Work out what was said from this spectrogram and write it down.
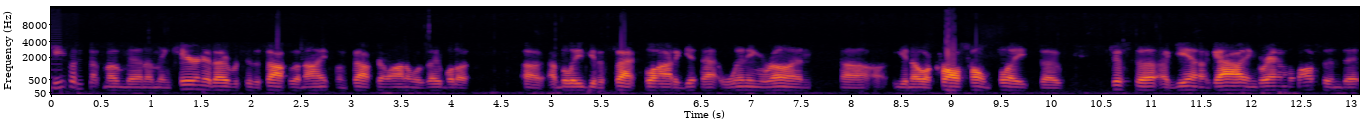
keeping that momentum and carrying it over to the top of the ninth when South Carolina was able to, uh, I believe, get a sac fly to get that winning run, uh, you know, across home plate. So, just uh, again, a guy in Graham Lawson that,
